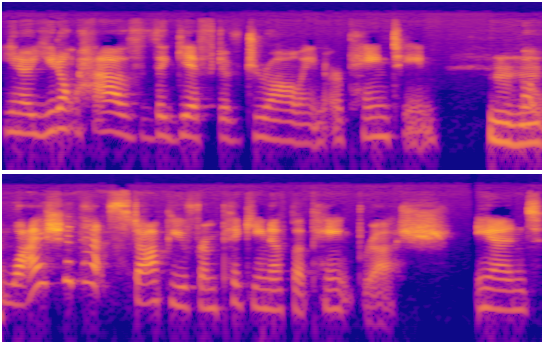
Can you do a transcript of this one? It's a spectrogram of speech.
you know, you don't have the gift of drawing or painting, mm-hmm. but why should that stop you from picking up a paintbrush and,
